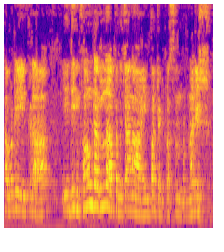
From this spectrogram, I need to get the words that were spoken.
కాబట్టి ఇక్కడ ఈ దీని ఫౌండర్లో అతను చాలా ఇంపార్టెంట్ పర్సన్ నరేష్.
